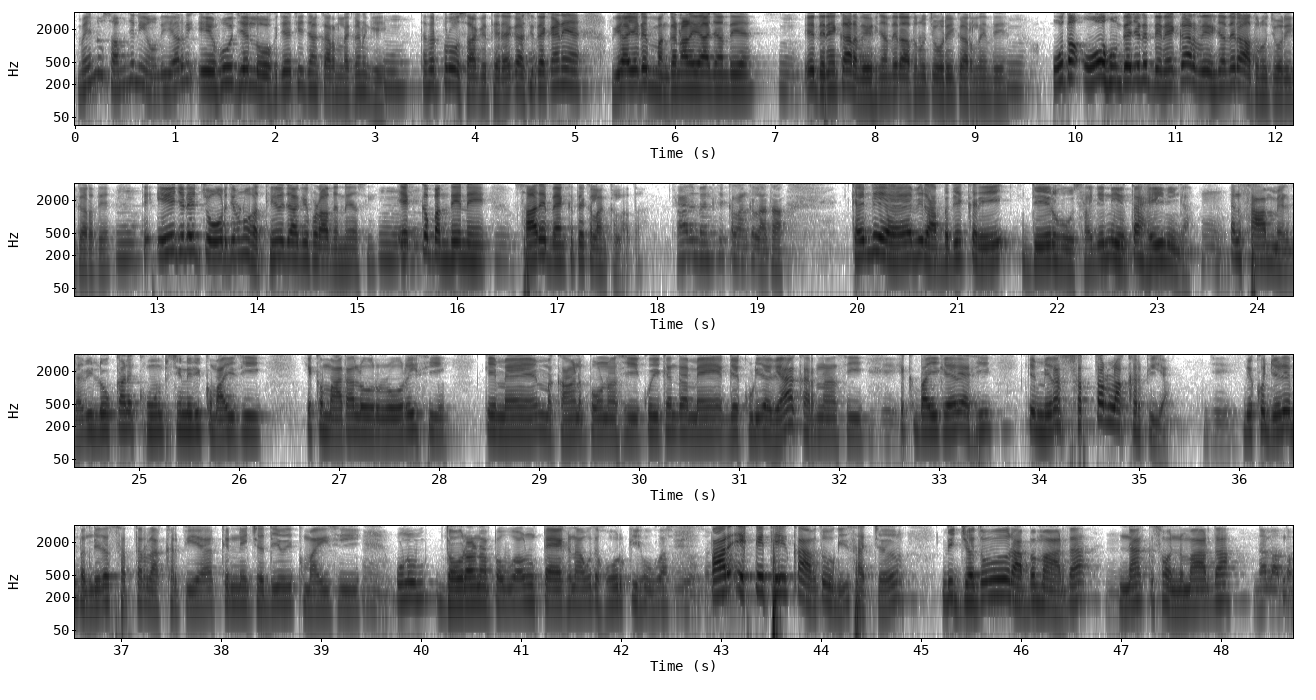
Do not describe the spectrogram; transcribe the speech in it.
ਮੈਨੂੰ ਸਮਝ ਨਹੀਂ ਆਉਂਦੀ ਯਾਰ ਵੀ ਇਹੋ ਜਿਹੇ ਲੋਕ ਜੇ ਚੀਜ਼ਾਂ ਕਰਨ ਲੱਗਣਗੇ ਤਾਂ ਫਿਰ ਭਰੋਸਾ ਕਿੱਥੇ ਰਹੇਗਾ ਅਸੀਂ ਤਾਂ ਕਹਿੰਦੇ ਆ ਵੀ ਆ ਜਿਹੜੇ ਮੰਗਣ ਵਾਲੇ ਆ ਜਾਂਦੇ ਆ ਇਹ ਦਿਨੇ ਘਰ ਵੇਖ ਜਾਂਦੇ ਰਾਤ ਨੂੰ ਚੋਰੀ ਕਰ ਲੈਂਦੇ ਆ। ਉਹ ਤਾਂ ਉਹ ਹੁੰਦੇ ਜਿਹੜੇ ਦਿਨੇ ਘਰ ਵੇਖ ਜਾਂਦੇ ਰਾਤ ਨੂੰ ਚੋਰੀ ਕਰਦੇ ਆ। ਤੇ ਇਹ ਜਿਹੜੇ ਚੋਰ ਜਿਹਨਾਂ ਨੂੰ ਹੱਥੀਂ ਲਿਜਾ ਕੇ ਫੜਾ ਦਿੰਨੇ ਆ ਅਸੀਂ ਇੱਕ ਬੰਦੇ ਨੇ ਸਾਰੇ ਬੈਂਕ ਤੇ ਕਲੰਕ ਲਾਤਾ। ਸਾਰੇ ਬੈਂਕ ਤੇ ਕਲੰਕ ਲਾਤਾ। ਕਹਿੰਦੇ ਆ ਵੀ ਰੱਬ ਦੇ ਘਰੇ ਦੇਰ ਹੋ ਸਕਦੀ ਹੈ, ਨੇਰ ਤਾਂ ਹੈ ਹੀ ਨਹੀਂਗਾ ਇਨਸਾਫ ਮਿਲਦਾ ਵੀ ਲੋਕਾਂ ਨੇ ਖੂਨ ਪਸੀਨੇ ਦੀ ਕਮਾਈ ਸੀ ਇੱਕ ਮਾਤਾ ਲੋ ਰੋ ਰਹੀ ਸੀ। ਕਿ ਮੈਂ ਮਕਾਨ ਪਾਉਣਾ ਸੀ ਕੋਈ ਕਹਿੰਦਾ ਮੈਂ ਅੱਗੇ ਕੁੜੀ ਦਾ ਵਿਆਹ ਕਰਨਾ ਸੀ। ਇੱਕ ਬਾਈ ਕਹਿ ਰਿਹਾ ਸੀ ਕਿ ਮੇਰਾ 70 ਲੱਖ ਰੁਪਈਆ। ਜੀ। ਵੇਖੋ ਜਿਹੜੇ ਬੰਦੇ ਦਾ 70 ਲੱਖ ਰੁਪਈਆ ਕਿੰਨੇ ਚਿਰ ਦੀ ਉਹਦੀ ਕਮਾਈ ਸੀ ਉਹਨੂੰ ਦੌਰਾ ਨਾ ਪਊਗਾ ਉਹਨੂੰ ਟੈਕ ਨਾ ਆਊ ਤੇ ਹੋਰ ਕੀ ਹੋਊਗਾ। ਪਰ ਇੱਕ ਇੱਥੇ ਕਹਾਵਤ ਹੋ ਗਈ ਸੱਚ ਵੀ ਜਦੋਂ ਰੱਬ ਮਾਰਦਾ ਨਾ ਘਸੁੰਨ ਮਾਰਦਾ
